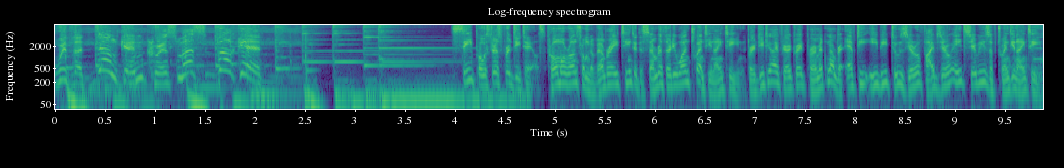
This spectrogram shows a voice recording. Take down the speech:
with the Dunkin' Christmas bucket. See posters for details. Promo runs from November 18 to December 31, 2019. Per DTI Fairtrade permit number FTEB 20508 series of 2019.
